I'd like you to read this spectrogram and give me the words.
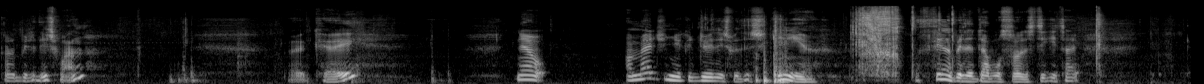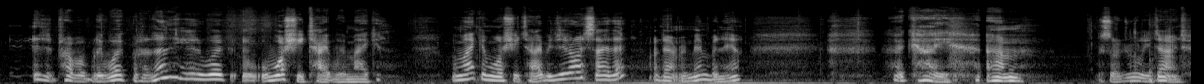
Got a bit of this one. Okay. Now, I imagine you could do this with a skinnier, a thinner bit of double-sided sticky tape. It'd probably work, but I don't think it'd work. Washi tape we're making. We're making washi tape. Did I say that? I don't remember now. Okay, um, because I really don't,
